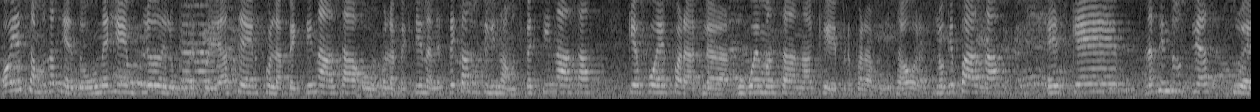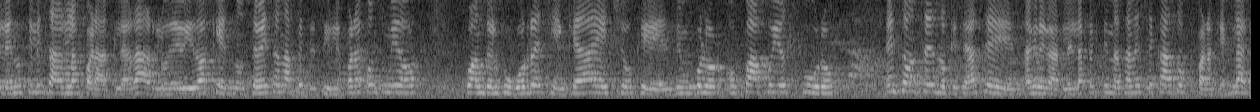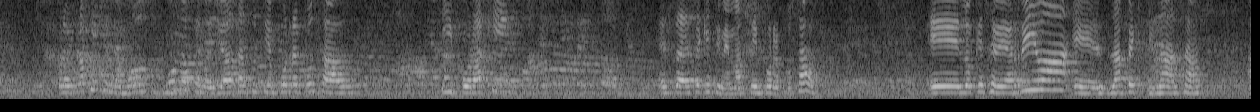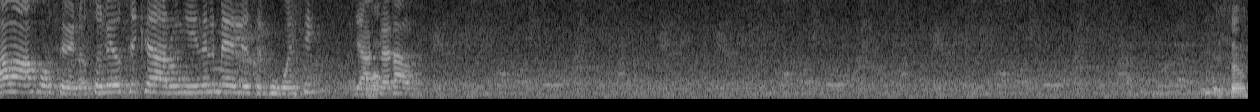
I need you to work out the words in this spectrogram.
Hoy estamos haciendo un ejemplo de lo que se puede hacer con la pectinasa o con la pectina. En este caso utilizamos pectinasa que fue para aclarar jugo de manzana que preparamos ahora. Lo que pasa es que las industrias suelen utilizarla para aclararlo debido a que no se ve tan apetecible para el consumidor cuando el jugo recién queda hecho, que es de un color opaco y oscuro. Entonces lo que se hace es agregarle la pectinasa en este caso para que aclare. Por ejemplo aquí tenemos uno que no lleva tanto tiempo reposado y por aquí está ese que tiene más tiempo reposado. Eh, lo que se ve arriba es la pectinasa, abajo se ven los sólidos que quedaron y en el medio es el jugo en sí, ya Oh. aclarado. ¿Listo?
